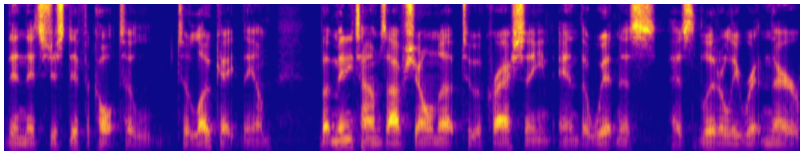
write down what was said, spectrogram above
then it's just difficult to to locate them. But many times I've shown up to a crash scene and the witness has literally written their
